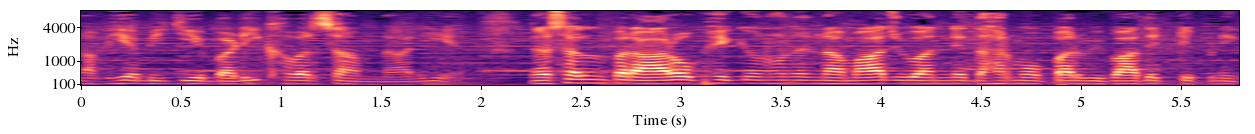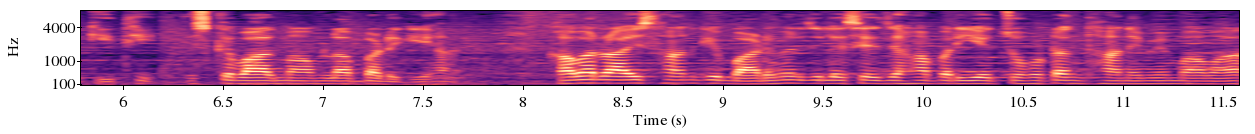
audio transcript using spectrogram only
अभी अभी की ये बड़ी खबर सामने आ रही है। दरअसल उन पर आरोप है कि उन्होंने नमाज़ व अन्य धर्मों पर विवादित टिप्पणी की थी। इसके बाद मामला बढ़ गया है। खबर राजस्थान के बाड़मेर ज़िले से जहाँ पर ये चौहटन थाने में मामा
